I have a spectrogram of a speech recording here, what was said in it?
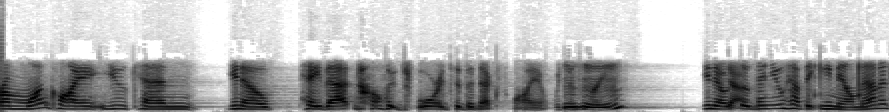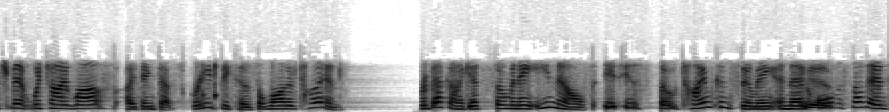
from one client, you can, you know, pay that knowledge forward to the next client, which is great. Mhm. You know, Yes. so then you have the email management, which I love. I think that's great because a lot of times, Rebecca, I get so many emails. It is so time consuming. And then all of a sudden,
